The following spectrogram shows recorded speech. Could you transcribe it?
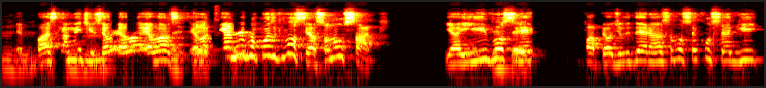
Uhum, é basicamente uhum. isso. Ela, ela, ela, ela, quer a mesma coisa que você, ela só não sabe. E aí você, no papel de liderança, você consegue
